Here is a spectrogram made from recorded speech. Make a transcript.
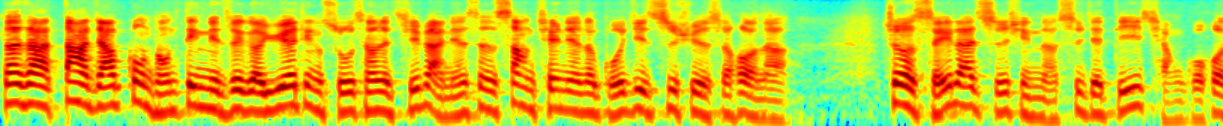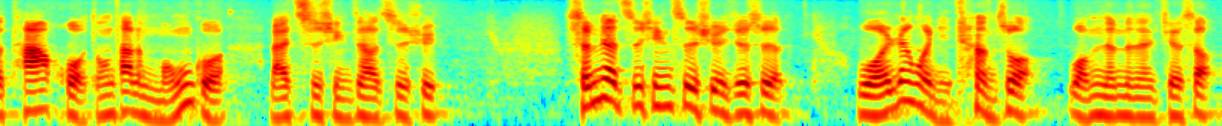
但在大家共同订立这个约定俗成了几百年甚至上千年的国际秩序的时候呢，最后谁来执行呢？世界第一强国或他伙同他的盟国来执行这套秩序。什么叫执行秩序？就是我认为你这样做，我们能不能接受？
